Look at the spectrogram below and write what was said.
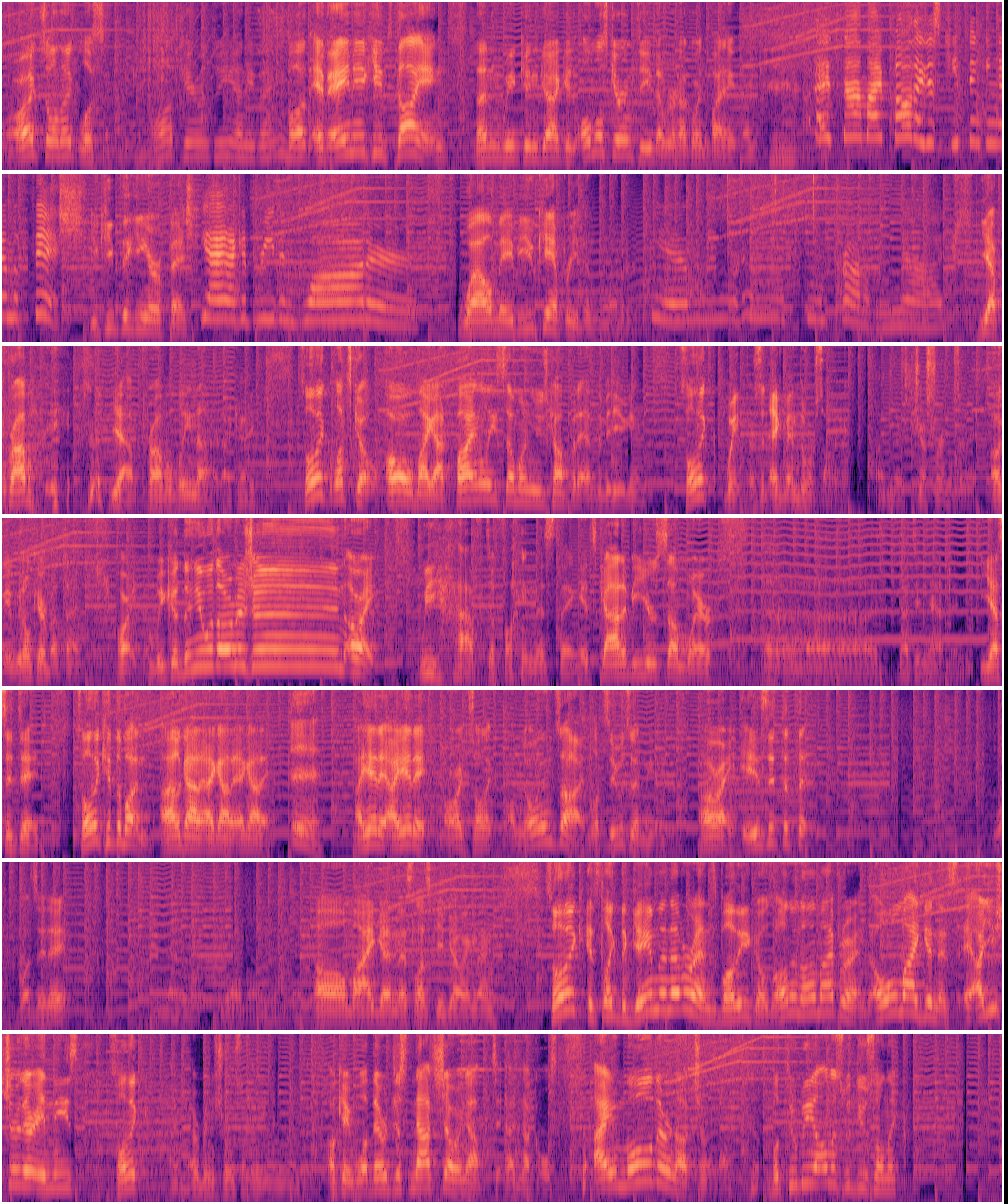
All right, Sonic, listen. We cannot guarantee anything, but if Amy keeps dying, then we can, I can almost guarantee that we're not going to find anything. It's not my fault. I just keep thinking I'm a fish. You keep thinking you're a fish. Yeah, I can breathe in water. Well, maybe you can't breathe in water. Yeah, probably not. Yeah, probably. yeah, probably not. Okay. Sonic, let's go. Oh my god, finally someone who's competent at the video game. Sonic, wait, there's an Eggman door, Sonic. And there's just rings in it. Okay, we don't care about that. All right, then we continue with our mission. All right, we have to find this thing. It's got to be here somewhere. Uh, that didn't happen. Yes, it did. Sonic, hit the button. I got it, I got it, I got it. I hit it, I hit it. All right, Sonic, I'm going inside. Let's see what's in here. All right, is it the thing? Was it it? No, no, no, it. Oh my goodness, let's keep going then. Sonic, it's like the game that never ends, buddy. It goes on and on, my friend. Oh my goodness. Are you sure they're in these? Sonic, I've never been sure something more in my life. Okay, well, they're just not showing up, to, uh, Knuckles. I know they're not showing up. But to be honest with you, Sonic,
